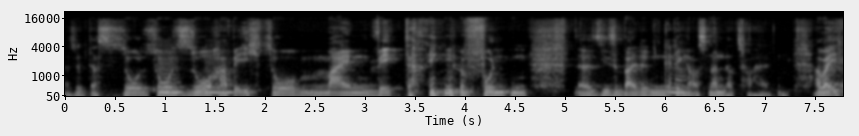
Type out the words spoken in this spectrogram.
Also das so, so, mhm. so mhm. habe ich so meinen Weg dahin gefunden, äh, diese beiden genau. Dinge auseinanderzuhalten. Aber ich,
